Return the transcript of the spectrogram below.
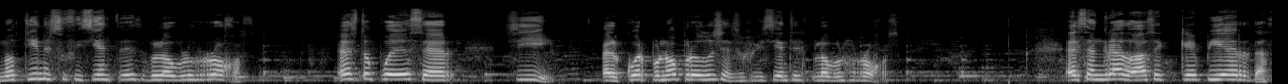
no tiene suficientes glóbulos rojos. Esto puede ser si el cuerpo no produce suficientes glóbulos rojos. El sangrado hace que pierdas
